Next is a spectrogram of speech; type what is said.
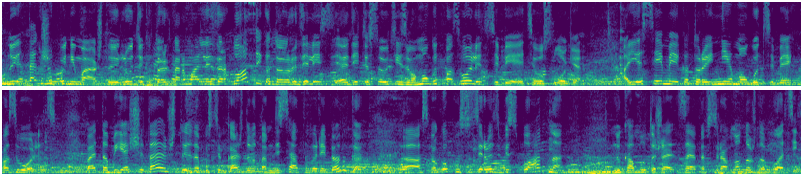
Но я также понимаю, что люди, у которых нормальные зарплаты, которые родились э, дети с аутизмом, могут позволить себе эти услуги. А есть семьи, которые не могут себе их позволить. Поэтому я считаю, что допустим, каждого там десятого ребенка э, смогу консультировать бесплатно, но кому-то же за это все равно нужно платить.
